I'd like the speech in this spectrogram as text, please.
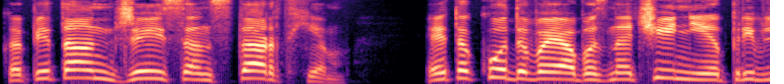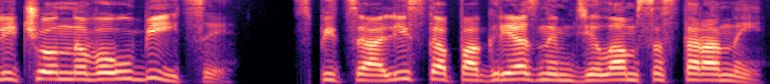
Капитан Джейсон Стартхем — это кодовое обозначение привлеченного убийцы, специалиста по грязным делам со стороны.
